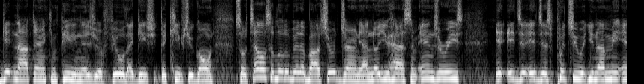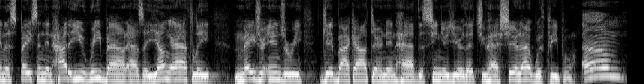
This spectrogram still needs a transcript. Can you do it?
getting out there and competing is your fuel that keeps you, that keeps you going. So tell us a little bit about your journey. I know you had some injuries. It, it, it just puts you, you know what I mean, in a space. And then how do you rebound as a young athlete, major injury, get back out there and then have the senior year that you had? Share that with people. Um,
